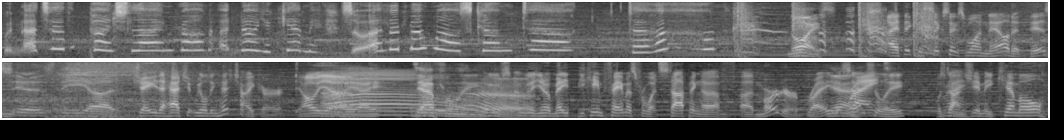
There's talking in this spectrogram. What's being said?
when I tell the punchline wrong. I know you get me, so I let my walls come down, down. Nice. I think the 661 nailed it. This is the uh, Jay the hatchet wielding hitchhiker. Oh, Oh, yeah. yeah. Definitely. Who's, Uh. you know, made, became famous for what stopping a, a murder, right? Yeah. Right. Essentially, was on Right. Jimmy Kimmel.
